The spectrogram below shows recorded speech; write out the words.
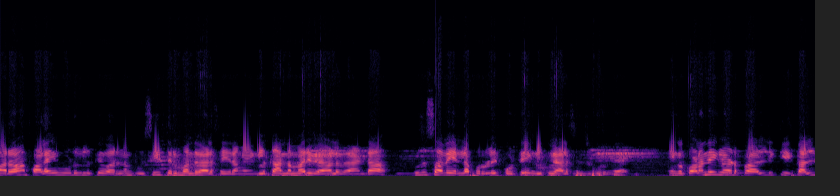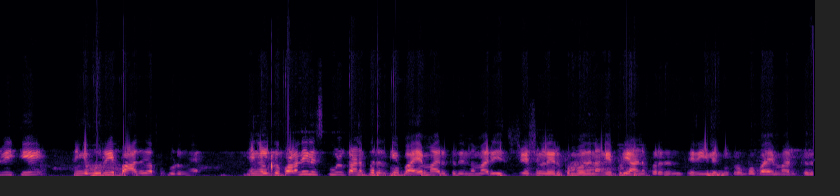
மரம் பழைய வீடுகளுக்கு வர்ணம் பூசி திரும்ப அந்த வேலை செய்கிறாங்க எங்களுக்கு அந்த மாதிரி வேலை வேண்டாம் புதுசாகவே எல்லா பொருளையும் போட்டு எங்களுக்கு வேலை செஞ்சு கொடுங்க. எங்கள் குழந்தைகளோட பள்ளிக்கு கல்விக்கு நீங்கள் உரிய பாதுகாப்பு கொடுங்க. எங்களுக்கு குழந்தைகளை ஸ்கூலுக்கு அனுப்புறதுக்கே பயமாக இருக்குது. இந்த மாதிரி சுச்சுவேஷனில் இருக்கும்போது நாங்கள் எப்படி அனுப்புறதுன்னு தெரியல. எங்களுக்கு ரொம்ப பயமாக இருக்குது.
